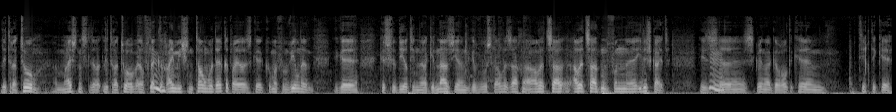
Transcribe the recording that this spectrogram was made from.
Literatur. Meistens Li- Literatur, er vielleicht rheimischen Talmud, weil er ist gekommen von Wilna, ge, gestudiert in der Gymnasien, gewusst alle Sachen, alle, alle Zaden von äh, Jiddischkeit. Is, äh, ist eine gewaltige, ähm, tichtige,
